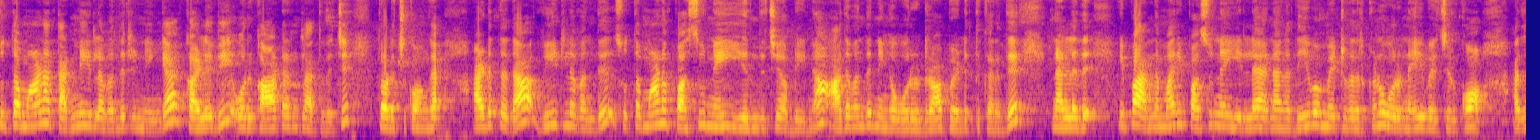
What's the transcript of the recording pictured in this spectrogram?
சுத்தமான தண்ணீரில் வந்துட்டு நீங்கள் கழுவி ஒரு காட்டன் கிளாத் வச்சு தொடச்சிக்கோங்க. அடுத்ததாக வீட்டில் வந்து வந்து சுத்தமான பசு நெய் இருந்துச்சு அப்படின்னா அதை வந்து நீங்கள் ஒரு ட்ராப் எடுத்துக்கிறது நல்லது. இப்போ அந்த மாதிரி பசு நெய் இல்லை நாங்கள் தீபம் ஏற்றுவதற்குன்னு ஒரு நெய் வச்சுருக்கோம். அது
